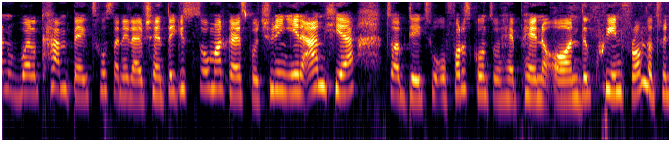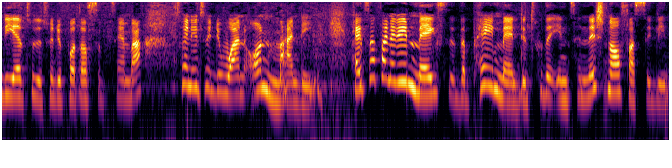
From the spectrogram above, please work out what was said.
everyone, welcome back to Sunday Live Channel. Thank you so much, guys, for tuning in. I'm here to update you of what is going to happen on the Queen from the 28th to the 24th of September 2021 on Monday. Hector finally makes the payment to the international facility.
